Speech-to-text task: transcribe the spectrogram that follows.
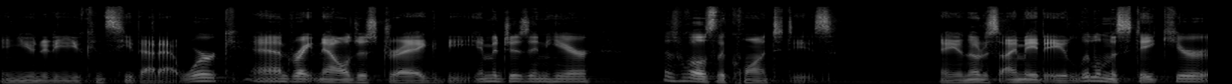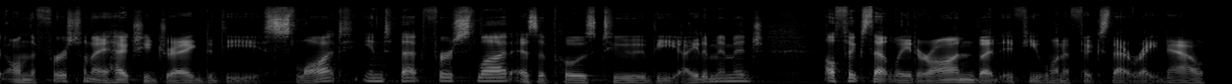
In Unity, you can see that at work, and right now I'll just drag the images in here, as well as the quantities. Now you'll notice I made a little mistake here. On the first one, I actually dragged the slot into that first slot as opposed to the item image. I'll fix that later on, but if you want to fix that right now,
